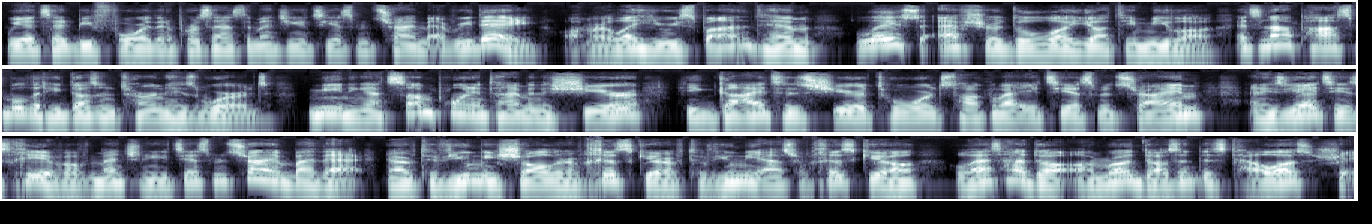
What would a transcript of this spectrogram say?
We had said before that a person has to mention Yitzias Mitzrayim every day. Amalei, he responded to him, Leis Yati Mila. It's not possible that he doesn't turn his words, meaning at some point in time in the shir, he guides his shir towards talking about Yitzias Mitzrayim, and he's Yitzias Chiv of mentioning Yitzias Mitzrayim by that. Now, if Tavumi Shal of Chizkiah, if Tavumi asks of Chizkiah, Les Hada Amra, doesn't this tell us that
